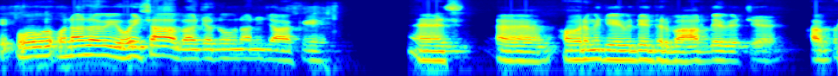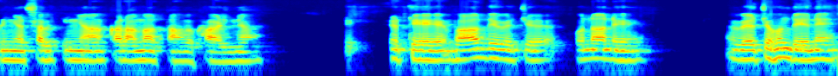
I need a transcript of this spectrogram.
ਤੇ ਉਹ, ਉਹਨਾਂ ਦਾ ਵੀ ਉਹੀ ਹਿਸਾਬ ਆ ਜਦੋਂ ਉਹਨਾਂ ਨੇ ਜਾ ਕੇ ਔਰੰਗਜ਼ੇਬ ਦੇ ਦਰਬਾਰ ਦੇ ਵਿੱਚ ਆਪਣੀਆਂ ਸ਼ਕਤੀਆਂ ਕਰਾਮਾਤਾਂ ਵਿਖਾਲੀਆਂ। ਤੇ- ਬਾਅਦ ਦੇ ਵਿੱਚ ਉਹਨਾਂ ਨੇ ਵਿੱਚ ਹੁੰਦੇ ਨੇ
